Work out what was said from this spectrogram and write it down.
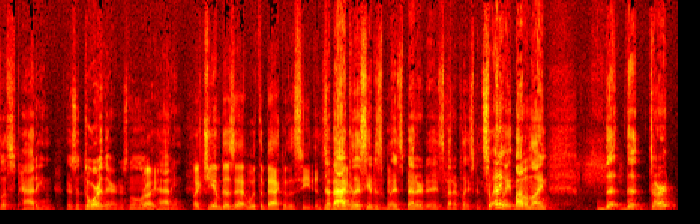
less padding. There's a door there. There's no longer Right. padding. Like GM does that with the back of the seat. The back of the seat is, is better. Is better placement. So anyway, bottom line, the the Dart.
